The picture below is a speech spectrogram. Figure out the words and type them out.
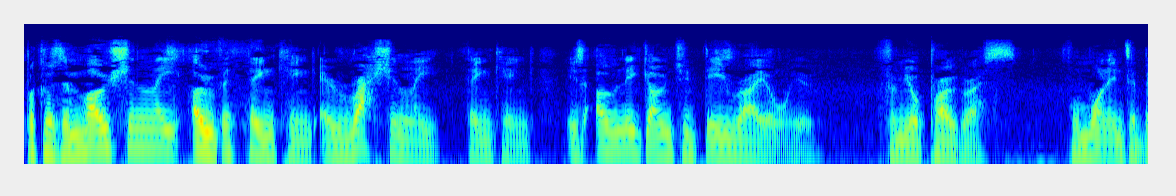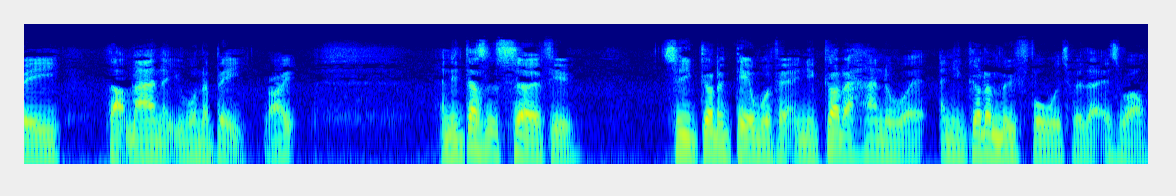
Because emotionally overthinking, irrationally thinking, is only going to derail you from your progress, from wanting to be that man that you want to be, right? And it doesn't serve you. So you've got to deal with it and you've got to handle it and you've got to move forwards with it as well.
